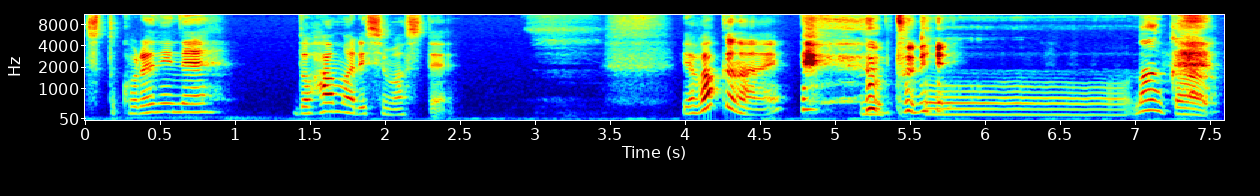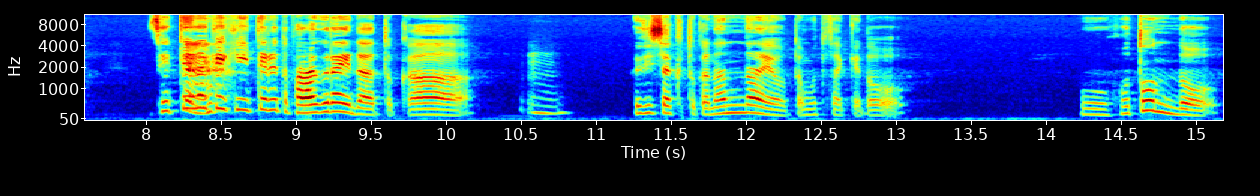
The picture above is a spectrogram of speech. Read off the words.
ちょっとこれにねドハマりしまして。やばくない？本当に。えっとなんか設定だけ聞いてるとパラグライダーとかうん。不時着とかなんだよって思ってたけどもうほとんど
